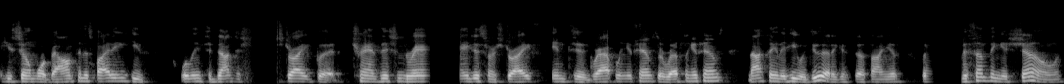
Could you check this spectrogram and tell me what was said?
he's shown more balance in his fighting. He's willing to not just strike, but transition ranges from strikes into grappling attempts or wrestling attempts. Not saying that he would do that against Dos Anjos, but if something is shown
